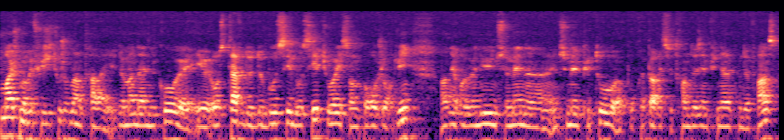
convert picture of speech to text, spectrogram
moi je me réfugie toujours dans le travail. Je demande à Nico et, au staff de, bosser, bosser, tu vois, ils sont encore aujourd'hui. On est revenu une semaine, euh, une semaine plus tôt euh, pour préparer ce 32e finale Coupe de France.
